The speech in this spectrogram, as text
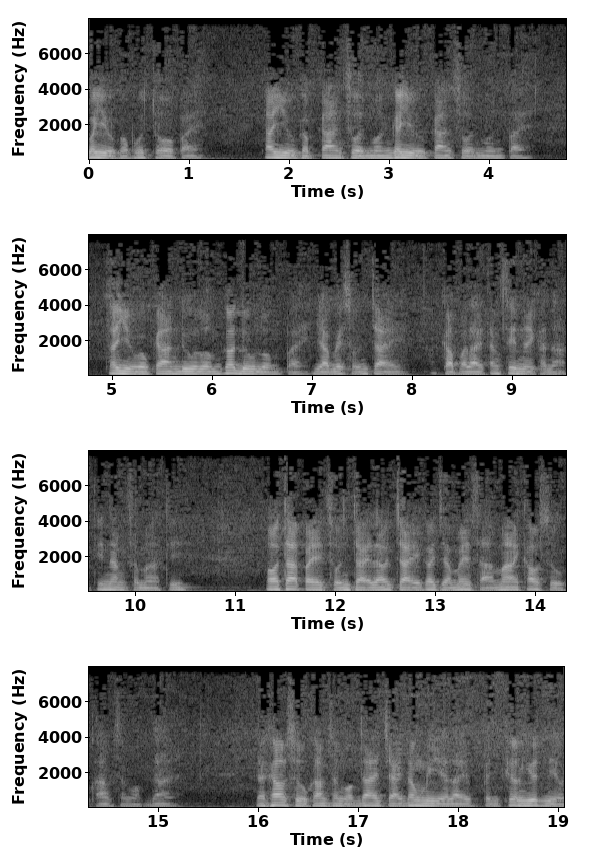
ก็อยู่กับพุทโธไป ถ้าอยู่กับการสวดมนต์ก็อยู่การสวดมนต์ไป ถ้าอยู่กับการดูลมก็ดูลมไป อย่าไปสนใจกับอะไรทั้งสิ้นในขณะที่นั่งสมาธิ เพราะถ้าไปสนใจแล้วใจก็จะไม่สามารถเข้าสู่ความสงบได้จะเข้าสู่ความสงบได้ใจต้องมีอะไรเป็นเครื่องยึดเหนี่ยว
